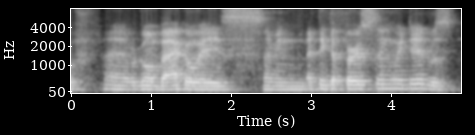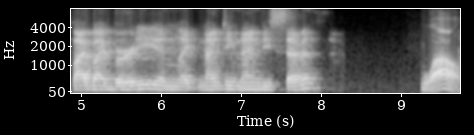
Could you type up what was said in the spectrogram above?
Oof, uh, we're going back a ways. I mean, I think the first thing we did was Bye Bye Birdie in like 1997. Wow.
